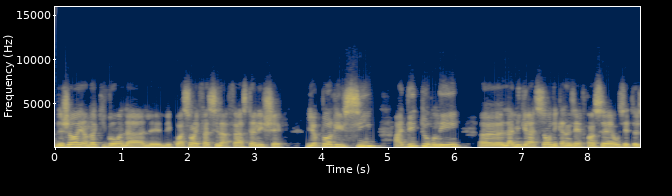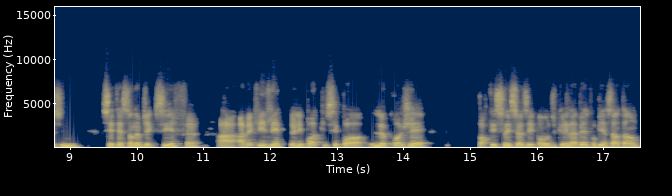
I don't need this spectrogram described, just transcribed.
Déjà, il y en a qui vont, l'équation est facile à faire, c'est un échec. Il n'a pas réussi à détourner euh, la migration des Canadiens français aux États-Unis. C'était son objectif euh, avec les élites de l'époque. Ce n'est pas le projet porté sur les seules épaules du curé Labelle, il faut bien s'entendre.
